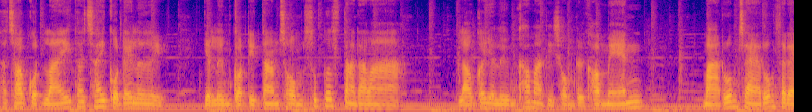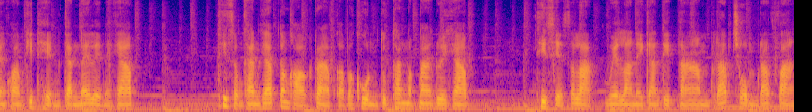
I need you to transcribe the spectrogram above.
ถ้าชอบกดไลค์ถ้าใช่กดได้เลย อย่าลืมกดติดตามชมซุปเปอร์สตาร์ดาราเราก็อย่าลืมเข้ามาติชมหรือคอมเมนต์มาร่วมแชร์ร่วมแสดงความคิดเห็นกันได้เลยนะครับ ที่สำคัญครับต้องขอกราบขอบพระคุณทุกท่านมาก ๆ ด้วยครับ ที่เสียสละเวลาในการติดตามรับชมรับฟัง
